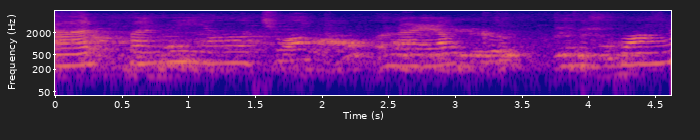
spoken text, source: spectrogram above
ஆட் பண்ணியாச்சும். வாங்க.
